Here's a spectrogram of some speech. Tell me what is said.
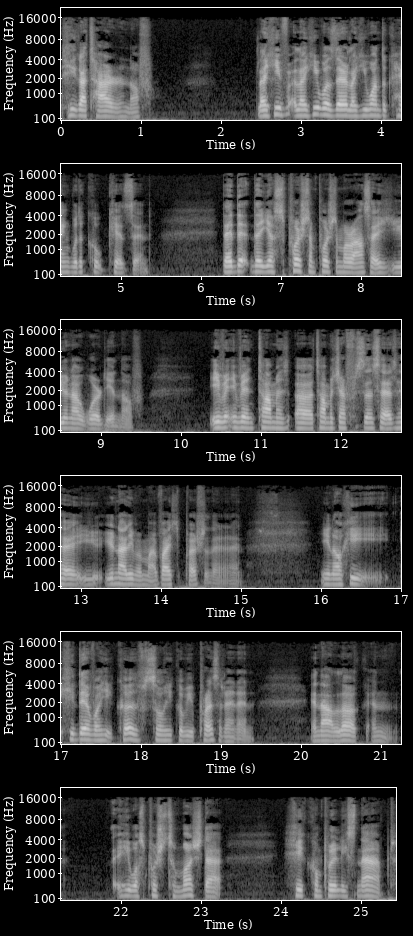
he got tired enough. Like he like he was there, like he wanted to hang with the cool kids, and they they, they just pushed and pushed him around, said you're not worthy enough. Even even Thomas uh, Thomas Jefferson said, "Hey, you, you're not even my vice president," and you know he he did what he could so he could be president, and and now look, and he was pushed too much that he completely snapped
